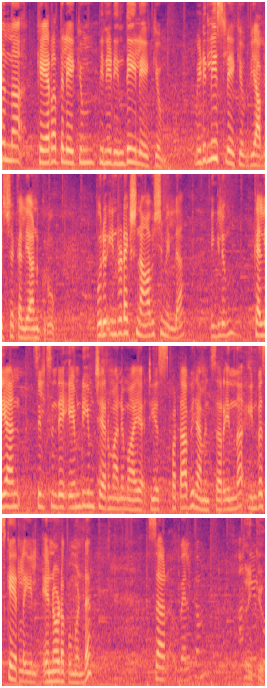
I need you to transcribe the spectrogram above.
നിന്ന് കേരളത്തിലേക്കും പിന്നീട് ഇന്ത്യയിലേക്കും മിഡിൽ ഈസ്റ്റിലേക്കും വ്യാപിച്ച കല്യാൺ ഗ്രൂപ്പ്. ഒരു ഇൻട്രൊഡക്ഷൻ ആവശ്യമില്ല. എങ്കിലും കല്യാൺ സിൽക്സിന്റെ എം ഡിയും ചെയർമാനുമായ ടി എസ് പട്ടാഭിരാമൻ സാർ ഇന്ന് ഇൻവെസ്റ്റ് കേരളയിൽ എന്നോടൊപ്പമുണ്ട്. സാർ വെൽക്കം താങ്ക് യു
